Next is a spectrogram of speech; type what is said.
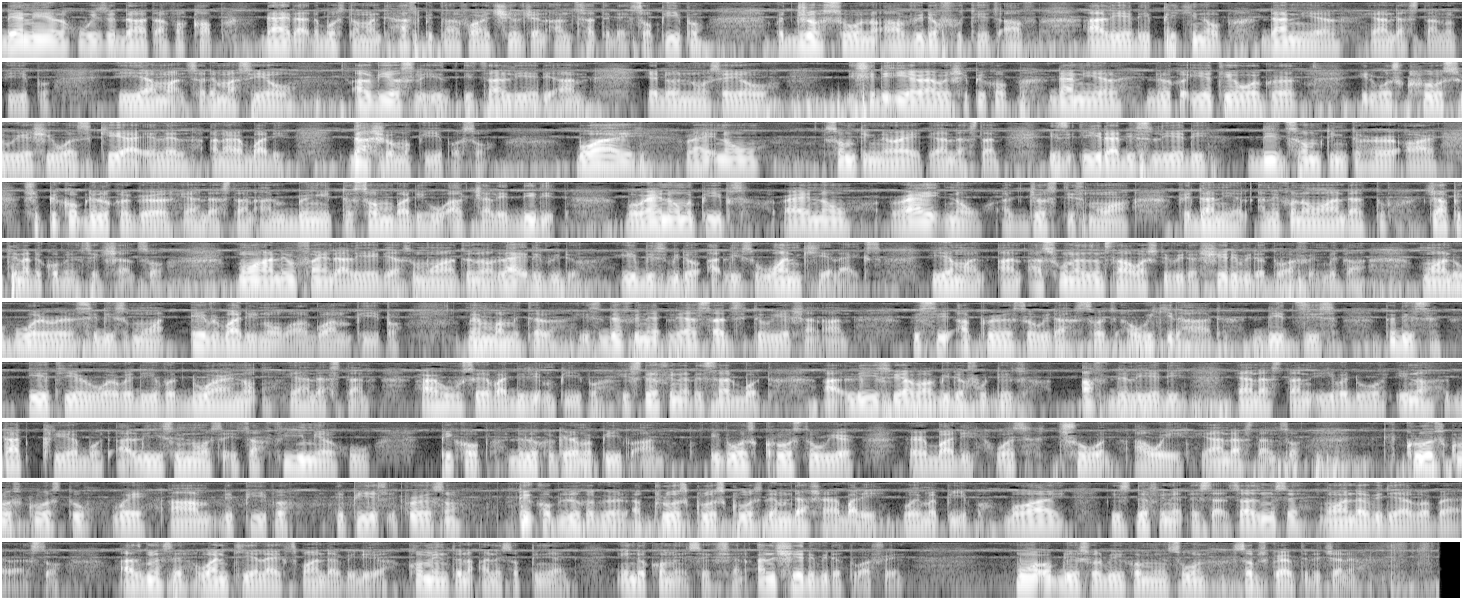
Danielle, who is the daughter of a cop, died at the Bustamante Hospital for her children on Saturday. So people, but just so know our video footage of a lady picking up Danielle, you understand my people? Yeah man, so they must say yo obviously it's a lady and you don't know say yo you see the area where she pick up Danielle the little 8 year old girl it was close to where she was K-I-L-L on her body. That's what my people so. Boy right now something the right you understand? Is either this lady did something to her or she pick up the little girl you understand and bring it to somebody who actually did it but right now my peeps right now right now at justice more for Danielle. and if you don't want that to drop it in the comment section so more and them find that lady so more to know like the video. Give this video at least 1k likes. Yeah man. And as soon as you start watch the video share the video to a friend because more and the whole world see this more. Everybody know what going people. Remember me tell her it's definitely a sad situation and we see a person with a, such a wicked heart. Did this to this eight year old where they even do or nothing, you understand? Or whosoever did it people. It's definitely sad but at least we have a video footage of the lady, you understand, even though you know that clear but at least we know it's a female who pick up the little girl my people and it was close to where her body was thrown away, you understand? So close, close, close to where um the people, the person pick up the little girl a close, close, close them dash her body with my people. Boy, it's definitely sad. So as me say, want the video go viral. So as me say, 1k likes on the video. Comment on honest opinion in the comment section and share the video to a friend. More updates will be coming soon. Subscribe to the channel.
